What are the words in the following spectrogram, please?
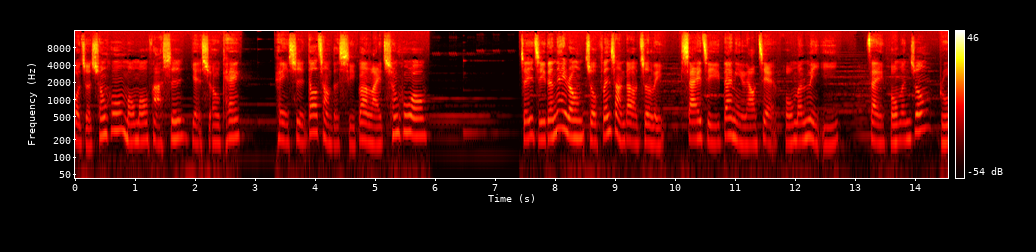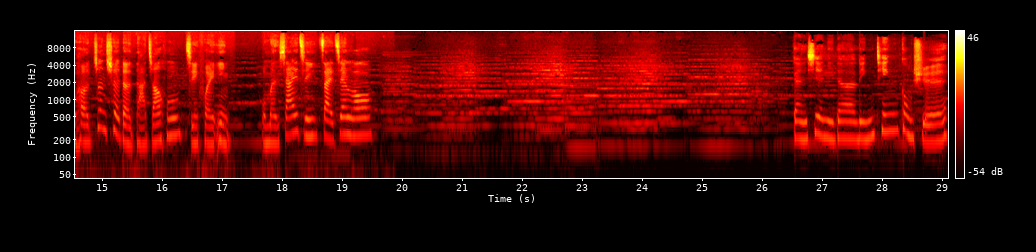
或者称呼某某法师，也是 OK。可以是道场的习惯来称呼哦。这一集的内容就分享到这里，下一集带你了解佛门礼仪，在佛门中如何正确的打招呼及回应。我们下一集再见喽！感谢你的聆听共学，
